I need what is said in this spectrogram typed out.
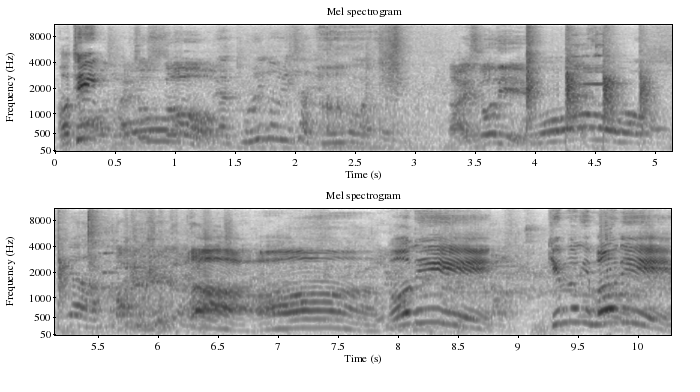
버팅. 어, 잘 쳤어. 야 도리도리 샷 좋은 거 같아. 나이스 버디. 오, 야. 아, 아 버디. 김동희 버디.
